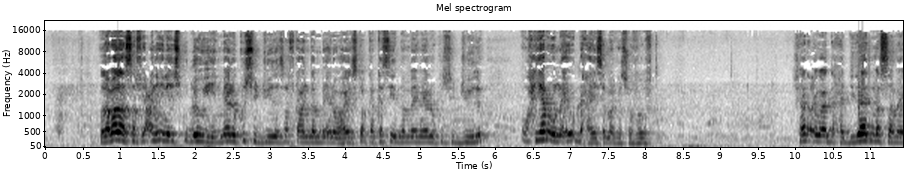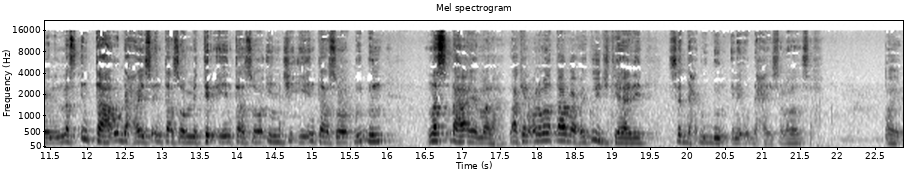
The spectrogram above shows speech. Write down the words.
labada saf yacni inay isku dhow yihiin. Meeluu ku sujuudo safkan dambe inuu haysto ka ka sii dambe meeluu ku sujuudo wax yar un ay udhexaysa marka sufuufta sharcigu hadda ma sameynin nas intaa ha udhexayso intaasoo mitir iyo intaasoo inji iyo intaasoo dhudhun nas dhahaya ma laha. Laakiin culamada qaar baa waxay ku ijtihaadeen saddex dhudhun inay udhexayso labada saf. Ayb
